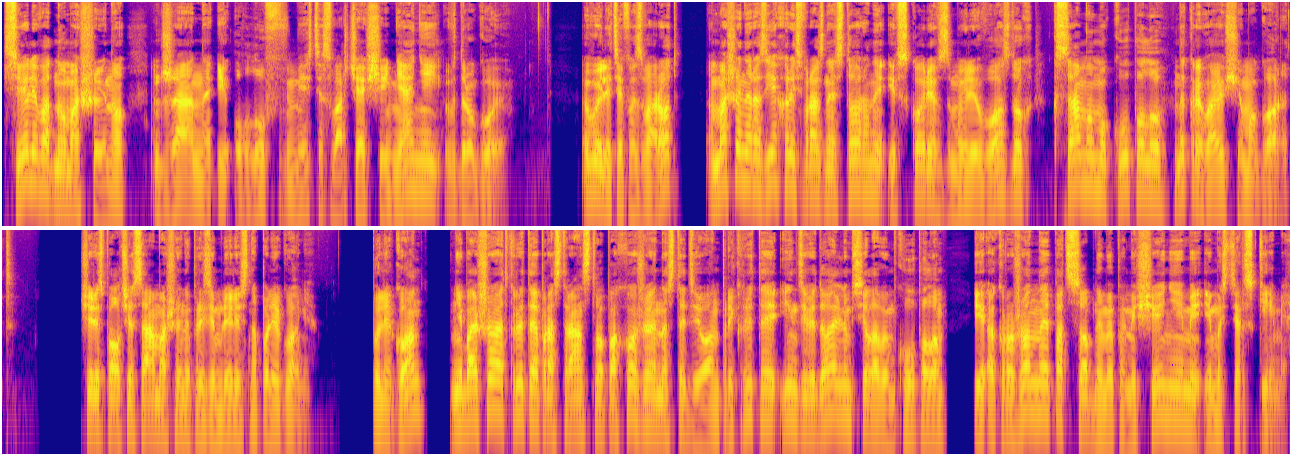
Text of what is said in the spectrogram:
сели в одну машину, Джанна и Улуф вместе с ворчащей няней в другую. Вылетев из ворот, Машины разъехались в разные стороны и вскоре взмыли воздух к самому куполу, накрывающему город. Через полчаса машины приземлились на полигоне. Полигон – небольшое открытое пространство, похожее на стадион, прикрытое индивидуальным силовым куполом и окруженное подсобными помещениями и мастерскими.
